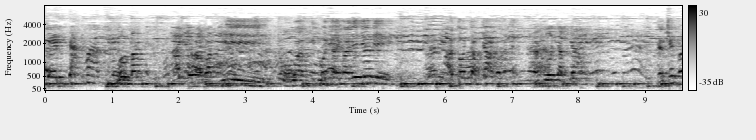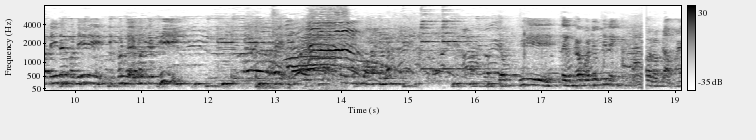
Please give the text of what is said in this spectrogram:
เย็นจัดมากรถบัสวันที่ก็บอกว่ากินหัวใจมาเยอะๆดิหาตัวจับยากกว่านั้นถ้าตัวจับยาวอย่างเช่นวันนี้นะวันนี้นี่กินหัวใจมาเต็มที่แค่กินไปก่อนอยู่แล้วหมดยกที่หนึ่งครับหมดยกที่หนึ่งก็ลำดับให้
